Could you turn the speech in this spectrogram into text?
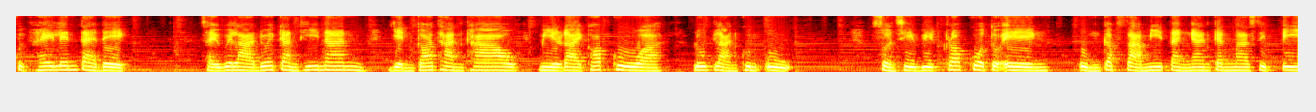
ฝึกให้เล่นแต่เด็กใช้เวลาด้วยกันที่นั่น เย็นก็ทานข้าว มีรายครอบครัว ลูกหลานคุณอุ ส่วนชีวิตครอบครัวตัวเอง อุ๋มกับสามีแต่งงานกันมา 10 ปี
